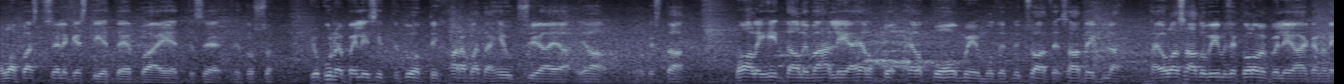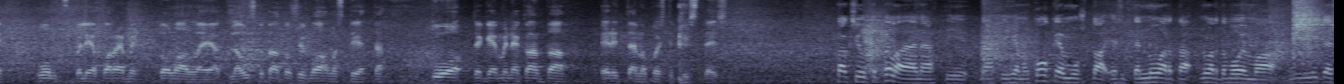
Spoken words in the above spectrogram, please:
ollaan päästy selkeästi eteenpäin, että se, se tuossa jokunen peli sitten tuotti harmaita hiuksia ja, ja oikeastaan maalihinta oli vähän liian helppo, helppo omiin, mutta nyt saatiin, saatiin kyllä, tai ollaan saatu viimeisen kolmen pelin aikana niin puolustuspeliä paremmin tolalle ja kyllä uskotaan tosi vahvasti, että tuo tekeminen kantaa erittäin nopeasti pisteisiin kaksi uutta pelaajaa nähtiin, nähtiin hieman kokemusta ja sitten nuorta, nuorta voimaa. Miten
